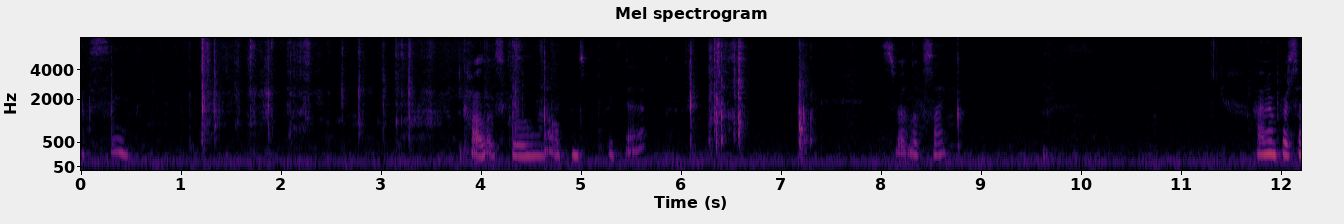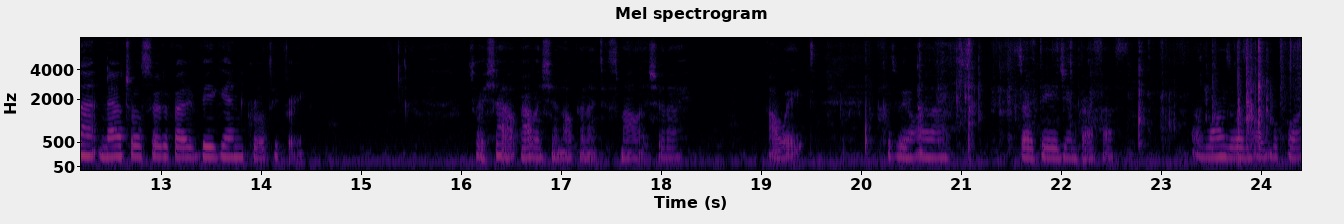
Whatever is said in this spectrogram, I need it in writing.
Let's see. Oh, looks cool when it opens up like that. This is what it looks like. 100% natural, certified, vegan, cruelty free. So I shall, probably shouldn't open it to smell it, should I? I'll wait because we don't want to start the aging process as long as it wasn't open before.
